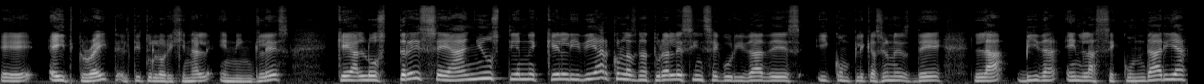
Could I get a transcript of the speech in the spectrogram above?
eh, Eighth Grade, el título original en inglés, que a los 13 años tiene que lidiar con las naturales inseguridades y complicaciones de la vida en la secundaria,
